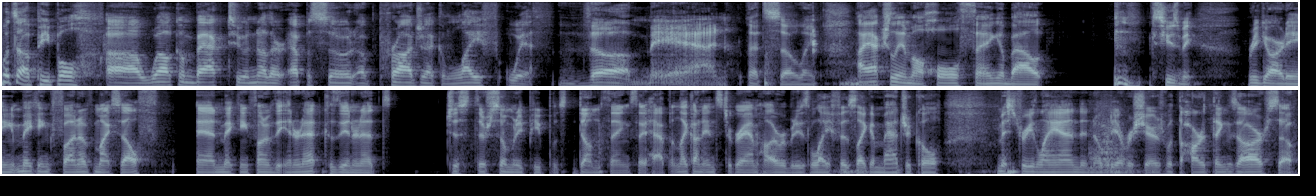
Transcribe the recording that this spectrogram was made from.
What's up, people? Uh, welcome back to another episode of Project Life with the man. That's so lame. I actually am a whole thing about, excuse me, regarding making fun of myself and making fun of the internet because the internet just there's so many people it's dumb things that happen. Like on instagram how everybody's life is like a magical mystery land and nobody ever shares what the hard things are. So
